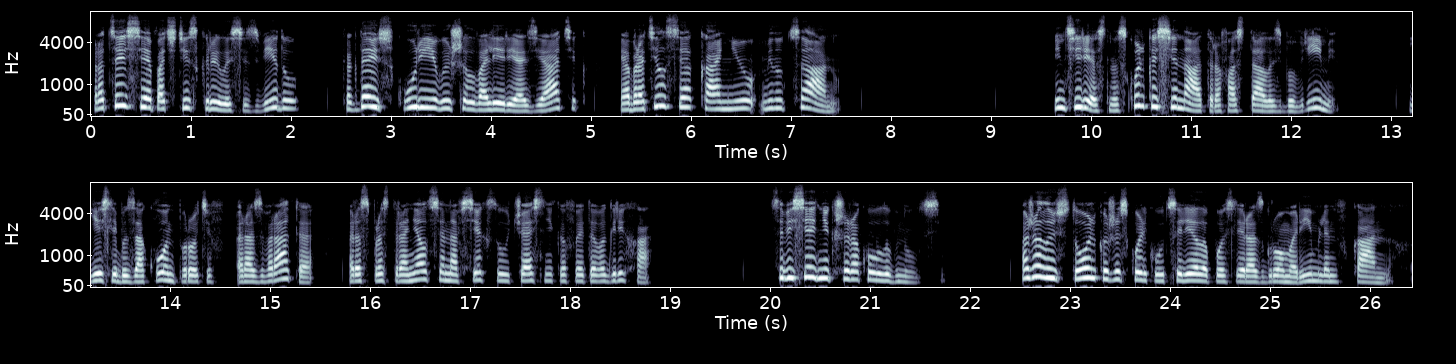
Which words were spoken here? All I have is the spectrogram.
Процессия почти скрылась из виду, когда из Курии вышел Валерий Азиатик и обратился к Аннию Минуциану. Интересно, сколько сенаторов осталось бы в Риме, если бы закон против разврата распространялся на всех соучастников этого греха? Собеседник широко улыбнулся. Пожалуй, столько же, сколько уцелело после разгрома римлян в Каннах.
